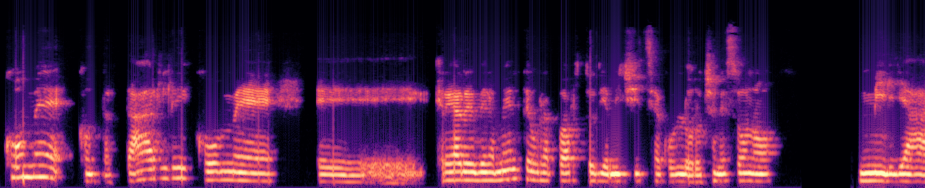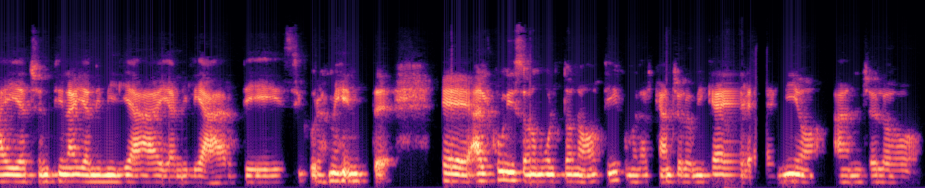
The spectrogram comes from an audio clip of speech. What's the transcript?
come contattarli, come eh, creare veramente un rapporto di amicizia con loro. Ce ne sono migliaia, centinaia di migliaia, miliardi sicuramente. Eh, alcuni sono molto noti, come l'Arcangelo Michele, il mio angelo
